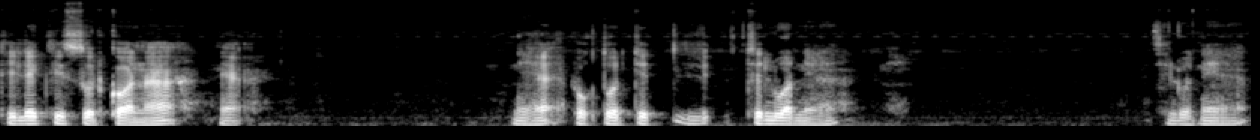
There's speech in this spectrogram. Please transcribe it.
ที่เล็กที่สุดก่อนนะเนี่ยเนี่ยฮะพวกตัวติดเส้นลวดเนี่ยเส้นลวดเนี่ยนะ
